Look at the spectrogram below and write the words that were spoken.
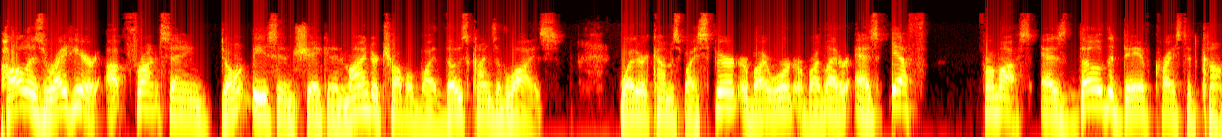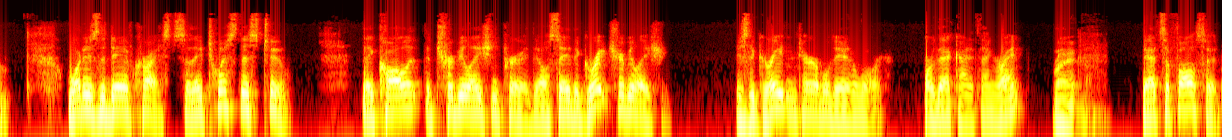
Paul is right here up front saying, don't be soon shaken in mind or troubled by those kinds of lies, whether it comes by spirit or by word or by letter, as if from us, as though the day of Christ had come. What is the day of Christ? So they twist this too. They call it the tribulation period. They'll say the great tribulation is the great and terrible day of the Lord, or that kind of thing, right? Right. That's a falsehood.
